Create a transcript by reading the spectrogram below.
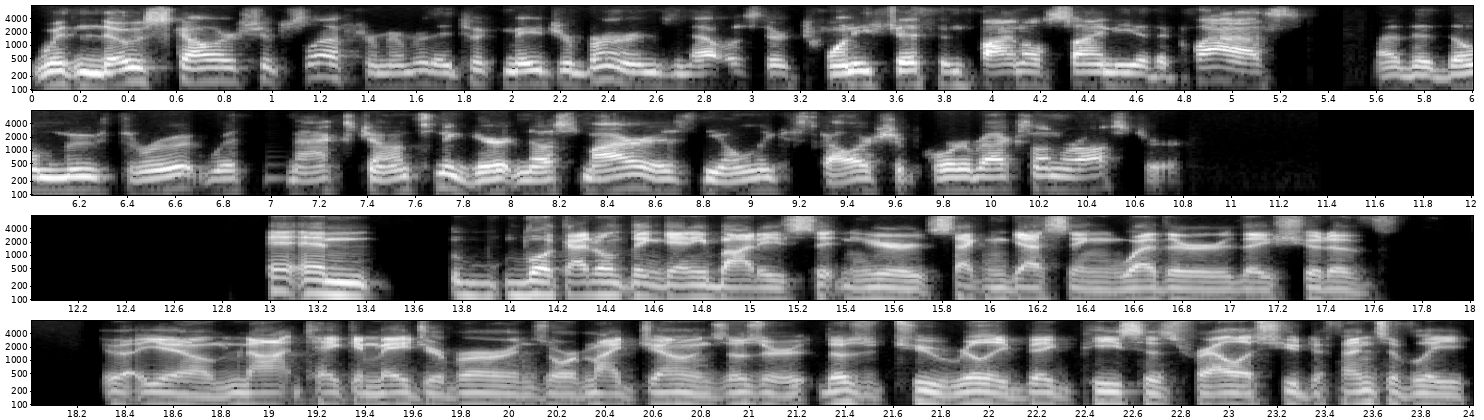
with no scholarships left, remember they took Major Burns and that was their 25th and final signee of the class, uh, that they'll move through it with Max Johnson and Garrett Nussmeier as the only scholarship quarterbacks on roster. And look, I don't think anybody's sitting here second guessing whether they should have uh, you know, not taken Major Burns or Mike Jones. Those are those are two really big pieces for LSU defensively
